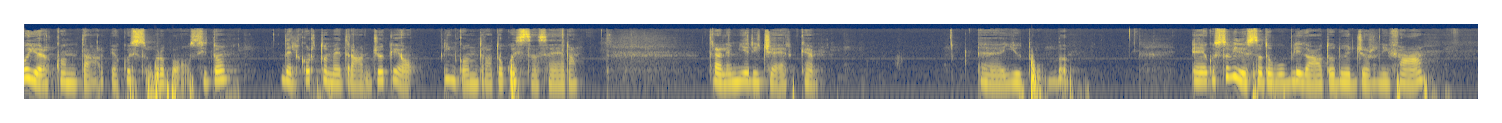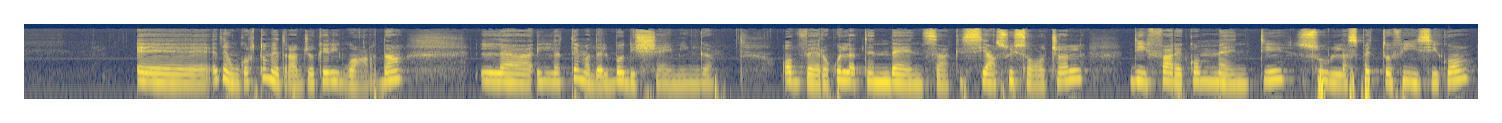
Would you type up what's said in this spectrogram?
voglio raccontarvi a questo proposito del cortometraggio che ho incontrato questa sera tra le mie ricerche eh, YouTube. E questo video è stato pubblicato due giorni fa e, ed è un cortometraggio che riguarda la, il tema del body shaming, ovvero quella tendenza che si ha sui social di fare commenti sull'aspetto fisico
